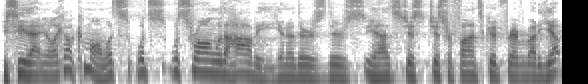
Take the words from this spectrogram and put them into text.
You see that and you're like, oh, come on, what's, what's, what's wrong with a hobby? You know, there's, there's, yeah, it's just, just for fun. It's good for everybody. Yep.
